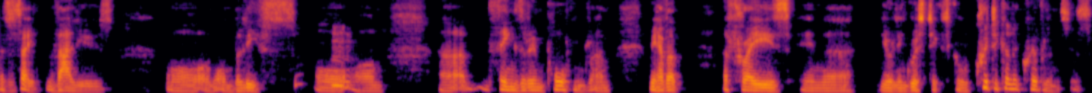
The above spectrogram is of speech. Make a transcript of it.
as I say, values or on beliefs or mm. on uh, things that are important. Um, we have a, a phrase in uh, neurolinguistics called criterial equivalences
